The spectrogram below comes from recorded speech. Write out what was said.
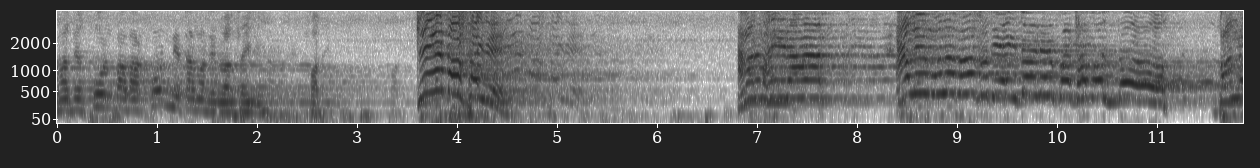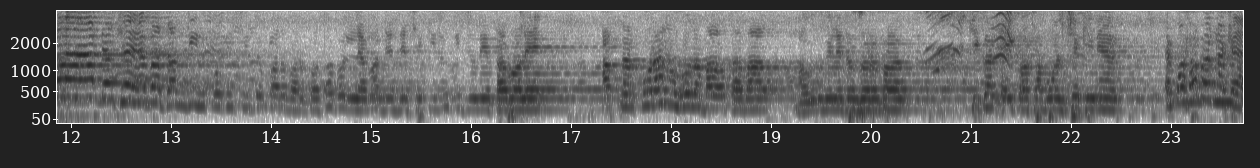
আমাদের কোন বাবা, কোন নেতা আমাদের বাঁচাইবে? কে বাঁচাইবে? আমার ভাইরা আমার আলেম ওলামা যদি এই ধরনের কথা বলতো বাংলাদেশে বাদাম দিন প্রতিষ্ঠিত করবার কথা বললে আমাদের দেশে কিছু কিছু নেতা বলে, আপনার কোরআন হলো বাউতাবাস বাউল মিলে তো জোর কর কি কর এই কথা বলছে কিনা এ কথা কর না কে?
